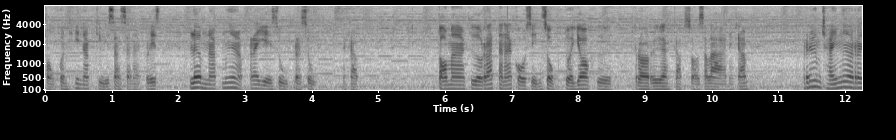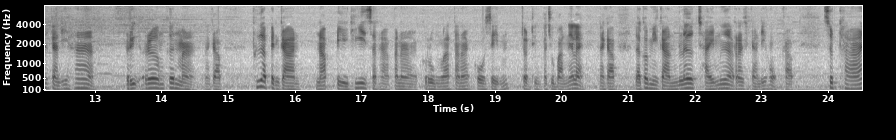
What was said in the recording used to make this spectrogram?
ของคนที่นับถือศาสนาคริสต์เริ่มนับเมื่อพระเยซูประสูตินะครับ ต่อมาคือรัตนโกสินทร์ศกตัวย่อคือรอเรือกับสอสลานะครับ เริ่มใช้เมื่อรัชกาลที่ 5 ริเริ่มขึ้นมานะครับ พื่อเป็นการนับปีที่สถาปนากรุงรัตนโกสินทร์จนถึงปัจจุบันนี่แหละนะครับ แล้วก็มีการเลิกใช้เมื่อรัชกาลที่ 6 ครับ สุดท้าย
